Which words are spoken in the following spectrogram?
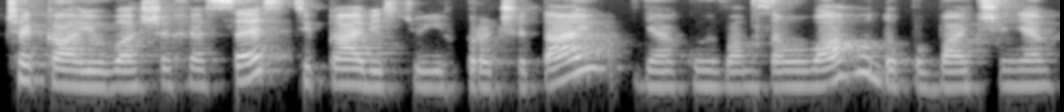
Чекаю ваших есе, з цікавістю їх прочитаю. Дякую вам за увагу. До побачення.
